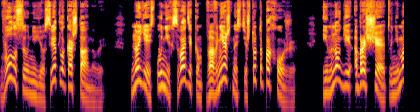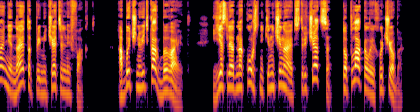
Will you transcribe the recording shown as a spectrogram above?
Волосы у нее светло-каштановые. Но есть у них с Вадиком во внешности что-то похожее. И многие обращают внимание на этот примечательный факт. Обычно ведь как бывает? Если однокурсники начинают встречаться, то плакала их учеба.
